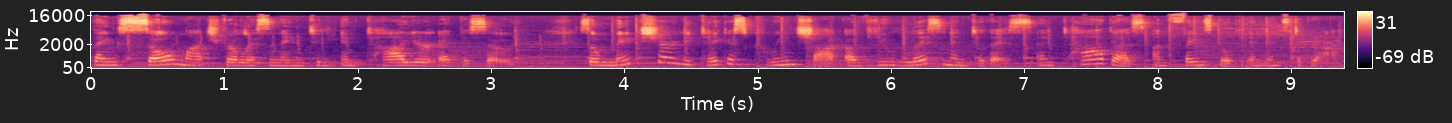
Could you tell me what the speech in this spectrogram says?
Thanks so much for listening to the entire episode. So make sure you take a screenshot of you listening to this and tag us on Facebook and Instagram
